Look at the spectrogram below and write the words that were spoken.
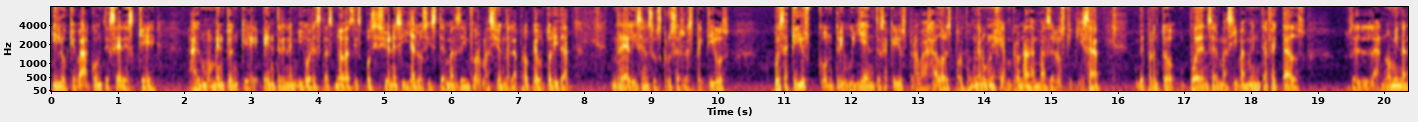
y lo que va a acontecer es que al momento en que entren en vigor estas nuevas disposiciones y ya los sistemas de información de la propia autoridad realicen sus cruces respectivos, pues aquellos contribuyentes, aquellos trabajadores, por poner un ejemplo nada más de los que quizá de pronto pueden ser masivamente afectados, pues, la nómina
